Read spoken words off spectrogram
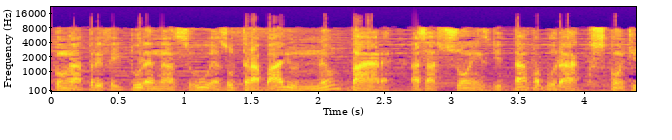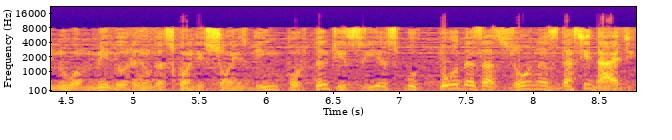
Com a prefeitura nas ruas, o trabalho não para. As ações de tapa-buracos continuam melhorando as condições de importantes vias por todas as zonas da cidade.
